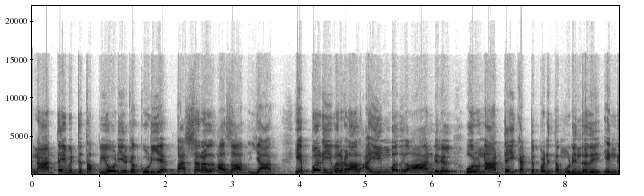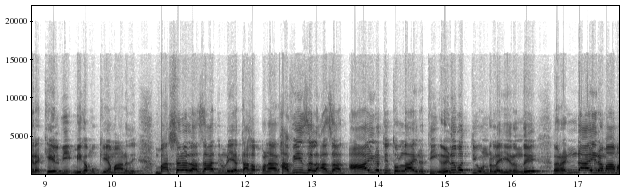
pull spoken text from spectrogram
நாட்டை விட்டு தப்பியோடி இருக்கக்கூடிய பஷர் அல் அசாத் யார்? எப்படி இவர்களால் ஐம்பது ஆண்டுகள் ஒரு நாட்டை கட்டுப்படுத்த முடிந்தது என்கிற கேள்வி மிக முக்கியமானது. பஷர் அல் அசாதினுடைய தகப்பனார் ஹபீஸ் அல் அசாத் ஆயிரத்தி தொள்ளாயிரத்தி எழுபத்தி ஒன்றில் இருந்து ரெண்டாயிரமாம்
